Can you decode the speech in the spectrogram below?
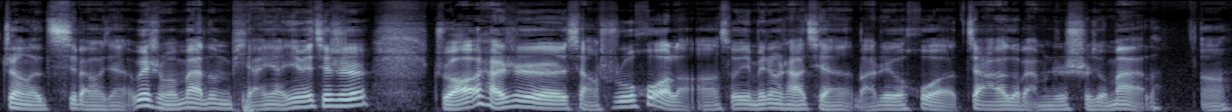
挣了七百块钱。为什么卖那么便宜啊？因为其实主要还是想出出货了啊，所以没挣啥钱，把这个货加个百分之十就卖了啊。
